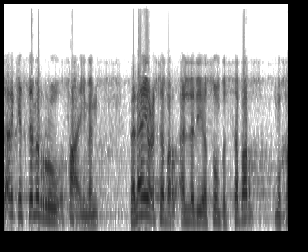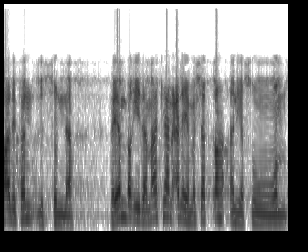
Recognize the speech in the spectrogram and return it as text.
ذلك يستمر صائما. فلا يعتبر الذي يصوم في السفر مخالفا للسنة. فينبغي إذا ما كان عليه مشقة أن يصوم.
